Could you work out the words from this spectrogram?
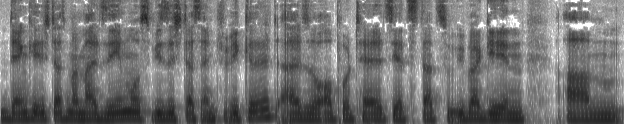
denke ich, dass man mal sehen muss, wie sich das entwickelt. Also ob Hotels jetzt dazu übergehen, ähm,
